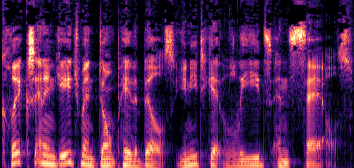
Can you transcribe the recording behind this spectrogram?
Clicks and engagement don't pay the bills. You need to get leads and sales.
